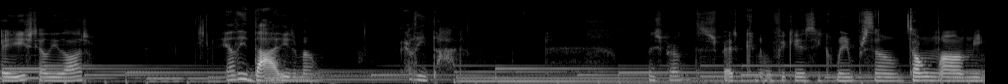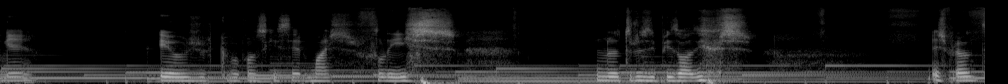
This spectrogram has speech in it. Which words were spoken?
é isto, é lidar. É lidar, irmão. É lidar. Mas pronto, espero que não fiquem assim com uma impressão tão má minha. Eu juro que vou conseguir ser mais feliz noutros episódios. Mas pronto.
